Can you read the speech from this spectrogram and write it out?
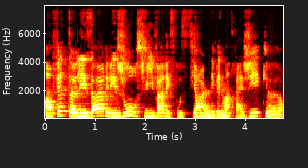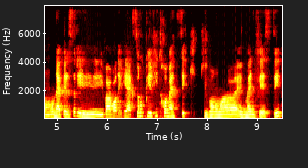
En fait, euh, les heures et les jours suivant l'exposition à un événement tragique, euh, on appelle ça, il va y avoir des réactions péritraumatiques qui vont euh, être manifestées.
